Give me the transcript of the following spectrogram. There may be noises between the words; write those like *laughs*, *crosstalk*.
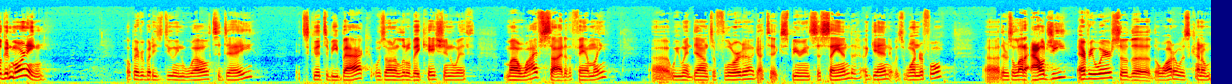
Well, good morning. Hope everybody's doing well today. It's good to be back. Was on a little vacation with my wife's side of the family. Uh, we went down to Florida, I got to experience the sand again. It was wonderful. Uh, there was a lot of algae everywhere, so the, the water was kind of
